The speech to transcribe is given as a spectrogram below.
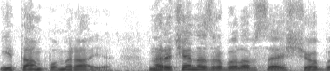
і там помирає. Наречена зробила все, щоб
